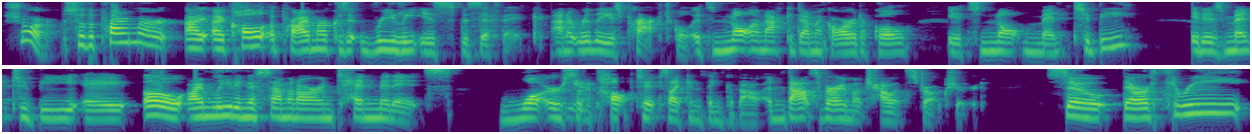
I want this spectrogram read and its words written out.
Sure. So the primer, I, I call it a primer because it really is specific and it really is practical. It's not an academic article. It's not meant to be. It is meant to be a, oh, I'm leading a seminar in 10 minutes. What are some yeah. top tips I can think about? And that's very much how it's structured. So there are three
